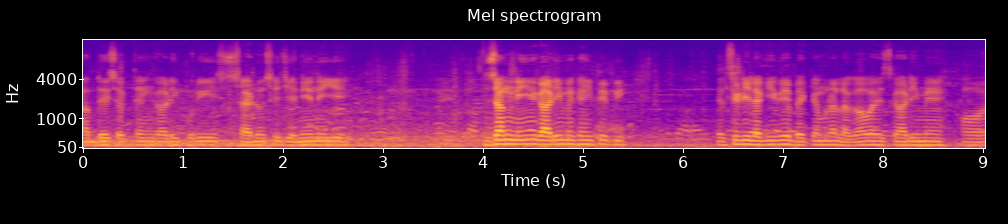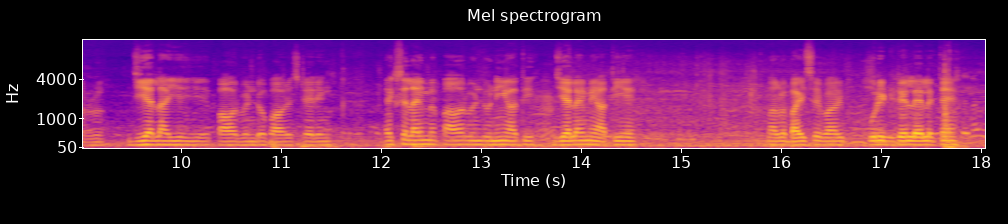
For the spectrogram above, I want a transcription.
आप देख सकते हैं गाड़ी पूरी साइडों से जेन्यन है ये। जंग नहीं है गाड़ी में कहीं पे भी। एलसीडी लगी हुई है बैक कैमरा लगा हुआ है इस गाड़ी में और जीएलआई है ये power window power steering XLI में पावर विंडो नहीं आती जीएलआई में आती है। मतलब भाई से बारी पूरी डिटेल ले लेते हैं।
